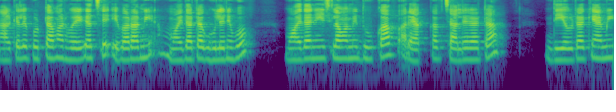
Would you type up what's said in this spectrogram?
নারকেলের পুরটা আমার হয়ে গেছে, এবার আমি ময়দাটা ঘুলে নেব। ময়দা নিয়েছিলাম আমি দু কাপ আর এক কাপ চালের আটা। দিয়ে ওটাকে আমি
